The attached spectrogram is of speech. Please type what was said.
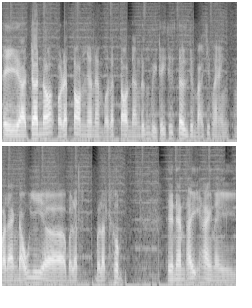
Thì uh, trên đó Brighton nha anh em Brighton đang đứng vị trí thứ tư trên bảng xếp hạng mà đang đấu với uh, Black Blackcomb. Thì anh em thấy hai này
